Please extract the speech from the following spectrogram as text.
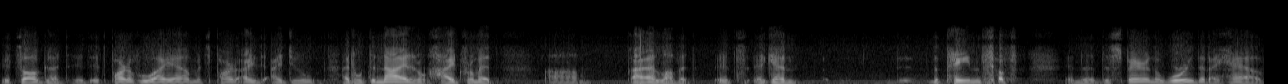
It's all good. It, it's part of who I am. It's part. Of, I I do. I don't deny it. I don't hide from it. Um, I, I love it. It's again the, the pain and stuff, and the despair and the worry that I have.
